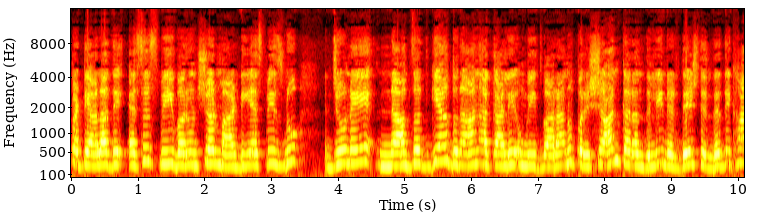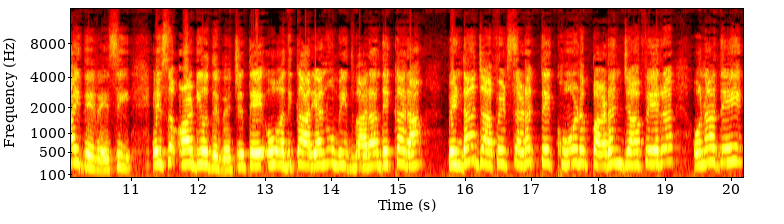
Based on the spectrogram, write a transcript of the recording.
ਪਟਿਆਲਾ ਦੇ ਐਸਐਸਪੀ ਵਰੁਣ ਸ਼ਰਮਾ ਡੀਐਸਪੀਜ਼ ਨੂੰ ਜੋ ਨੇ ਨਾਮਜ਼ਦਗੀਆਂ ਦੌਰਾਨ ਅਕਾਲੀ ਉਮੀਦਵਾਰਾਂ ਨੂੰ ਪਰੇਸ਼ਾਨ ਕਰਨ ਦੇ ਲਈ ਨਿਰਦੇਸ਼ ਦਿੰਦੇ ਦਿਖਾਈ ਦੇ ਰਹੇ ਸੀ। ਇਸ ਆਡੀਓ ਦੇ ਵਿੱਚ ਤੇ ਉਹ ਅਧਿਕਾਰੀਆਂ ਨੂੰ ਉਮੀਦਵਾਰਾਂ ਦੇ ਘਰਾਂ, ਪਿੰਡਾਂ ਜਾਂ ਫਿਰ ਸੜਕ ਤੇ ਖੋਣ, ਪਾੜਨ ਜਾਂ ਫਿਰ ਉਹਨਾਂ ਦੇ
